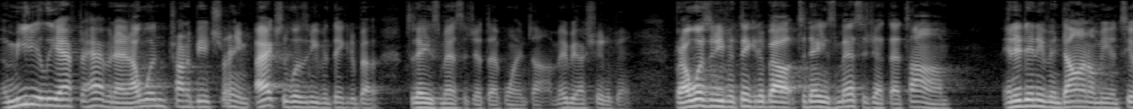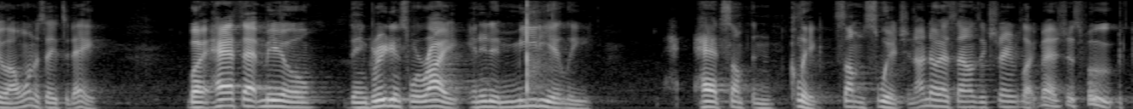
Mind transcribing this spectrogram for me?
Immediately after having that, I wasn't trying to be extreme. I actually wasn't even thinking about today's message at that point in time. Maybe I should have been. But I wasn't even thinking about today's message at that time. And it didn't even dawn on me until I want to say today. But half that meal, the ingredients were right, and it immediately had something click, something switch. And I know that sounds extreme, like, man, it's just food.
